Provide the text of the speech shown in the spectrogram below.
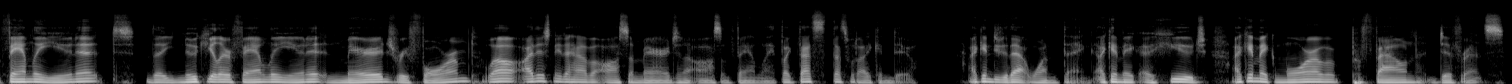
family unit, the nuclear family unit and marriage reformed, well, I just need to have an awesome marriage and an awesome family. Like that's that's what I can do. I can do that one thing. I can make a huge I can make more of a profound difference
